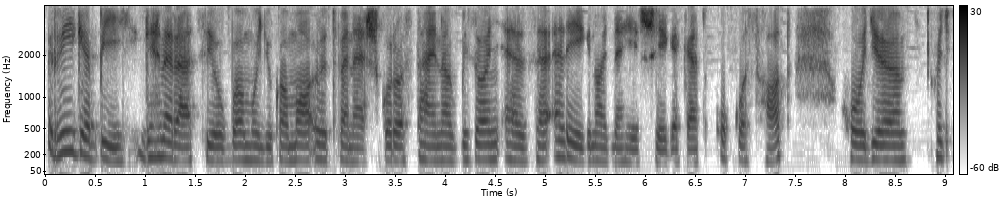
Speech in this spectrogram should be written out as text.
régebbi generációkban, mondjuk a ma 50-es korosztálynak bizony ez elég nagy nehézségeket okozhat, hogy hogy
